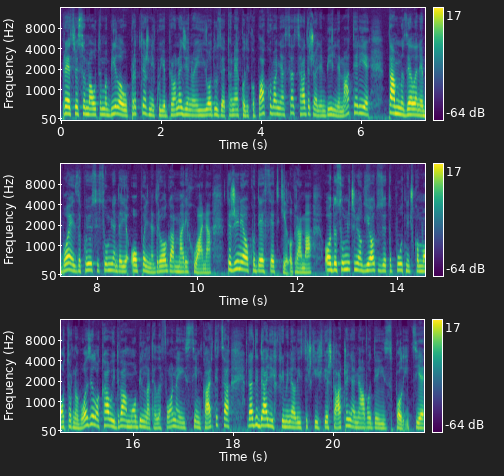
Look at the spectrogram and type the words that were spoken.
Pretresom automobila u prtljažniku je pronađeno i oduzeto nekoliko pakovanja sa sadržaljem biljne materije, tamno-zelene boje za koju se sumnja da je opoljna droga marihuana, težine oko 10 kg. Od osumljičenog je oduzeto putničko motorno vozilo kao i dva mobilna telefona i SIM kartica radi daljih kriminalističkih vještačenja navode iz policije.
